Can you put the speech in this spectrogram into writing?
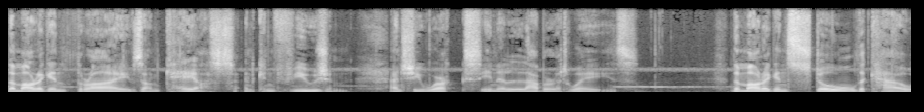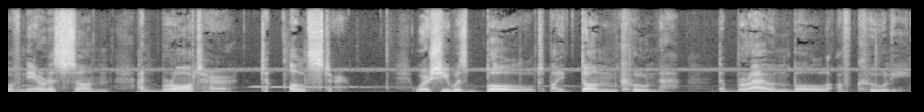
The Morrigan thrives on chaos and confusion, and she works in elaborate ways. The Morrigan stole the cow of Nera's son and brought her to Ulster, where she was bulled by Donn Cuailnge, the brown bull of Cooley,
